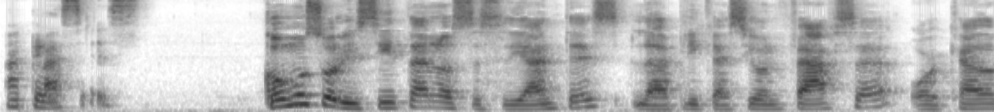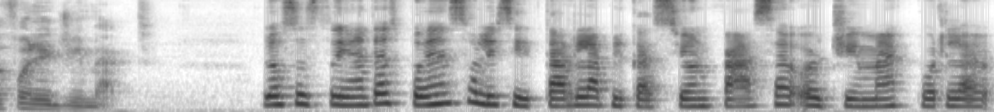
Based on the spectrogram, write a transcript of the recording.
a clases. ¿Cómo solicitan los estudiantes la aplicación FAFSA o California Dream Act? Los estudiantes pueden solicitar la aplicación FAFSA o Dream Act por la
